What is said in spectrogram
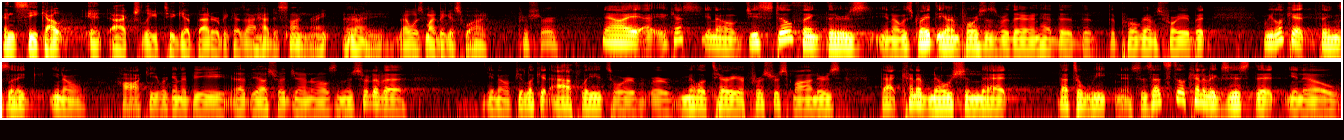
and seek out it actually to get better because I had a son right and Right. I, that was my biggest why For sure. Now, I, I guess, you know, do you still think there's, you know, it was great the armed forces were there and had the, the, the programs for you, but we look at things like, you know, hockey, we're going to be at the Oshawa Generals, and there's sort of a, you know, if you look at athletes or, or military or first responders, that kind of notion that that's a weakness. Does that still kind of exist that, you know,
